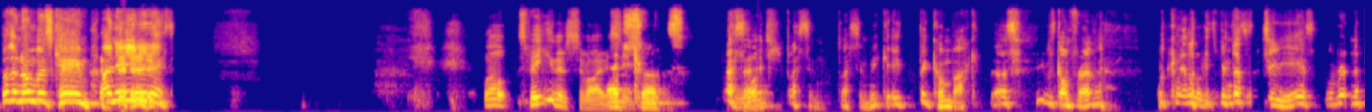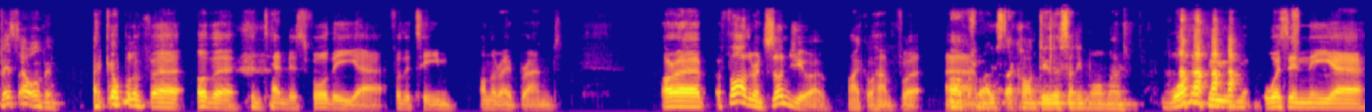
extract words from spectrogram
but the numbers came. I needed it. well, speaking of Survivor Edge Series, sucks. Bless What? Edge, bless him, bless him. He, he big comeback. That's, he was gone forever. Look, look, it's been that's two years. We're ripping the piss out of him. a couple of uh, other contenders for the uh, for the team on the red brand are uh, a father and son duo, Michael Hamflett. Oh Um, Christ, I can't do this anymore, man. one of whom was in the uh,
